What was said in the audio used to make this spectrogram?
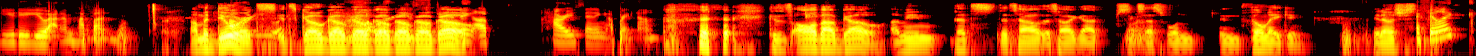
you do you, Adam. Have fun. I'm a doer. It's it's go go go go go go go. Up? How are you standing up right now? Because it's all about go. I mean, that's that's how that's how I got successful in in filmmaking. You know, it's just I feel like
